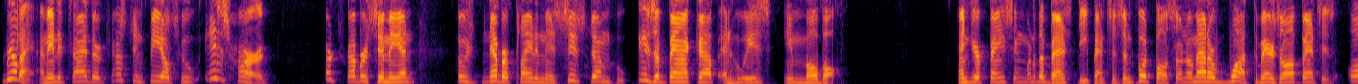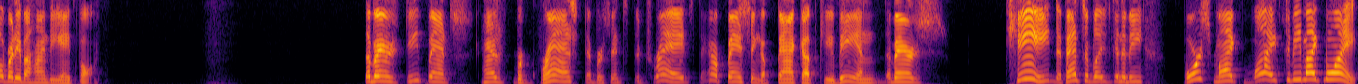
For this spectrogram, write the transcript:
Really. I mean, it's either Justin Fields, who is hurt, or Trevor Siemian, who's never played in this system, who is a backup, and who is immobile. And you're facing one of the best defenses in football. So no matter what, the Bears' offense is already behind the eight ball. The Bears' defense has regressed ever since the trades. They are facing a backup QB, and the Bears' key defensively is going to be force Mike White to be Mike White.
